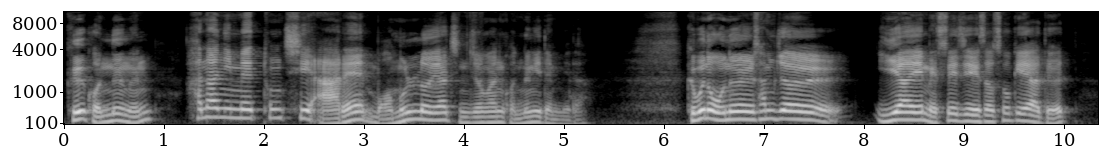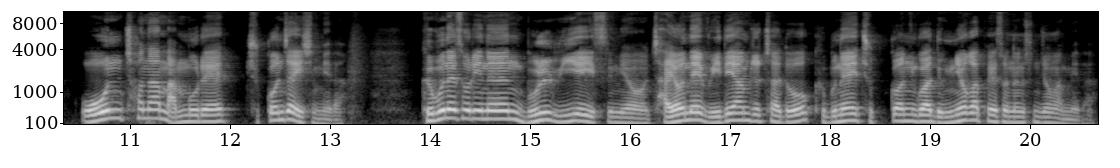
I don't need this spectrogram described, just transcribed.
그 권능은 하나님의 통치 아래 머물러야 진정한 권능이 됩니다. 그분은 오늘 3절 이하의 메시지에서 소개하듯 온 천하 만물의 주권자이십니다. 그분의 소리는 물 위에 있으며 자연의 위대함조차도 그분의 주권과 능력 앞에서는 순종합니다.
